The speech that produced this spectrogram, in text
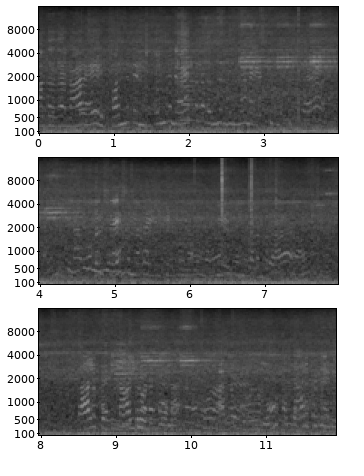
அதான் நான் வந்துட்டேன். கொஞ்ச காலப்பட்டி நாலு ரோடு போகணும் அங்கே போகணும். அந்த பின்னாடி.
